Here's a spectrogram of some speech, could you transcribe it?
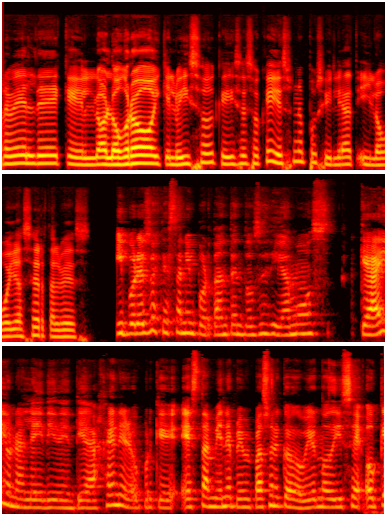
rebelde que lo logró y que lo hizo, que dices, ok, es una posibilidad y lo voy a hacer tal vez. Y por eso es que es tan importante entonces, digamos, que haya una ley de identidad de género, porque es también el primer paso en el que el gobierno dice, ok,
